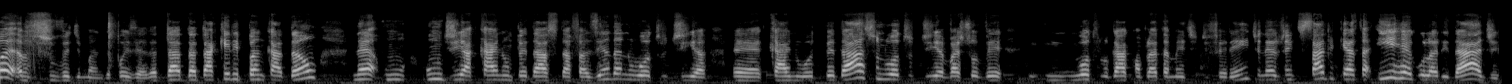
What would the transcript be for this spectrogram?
É, Chuva de manga, pois é, da, da, daquele pancadão, né? Um, um dia cai num pedaço da fazenda, no outro dia é, cai no outro pedaço, no outro dia vai chover em outro lugar completamente diferente, né? A gente sabe que essa irregularidade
